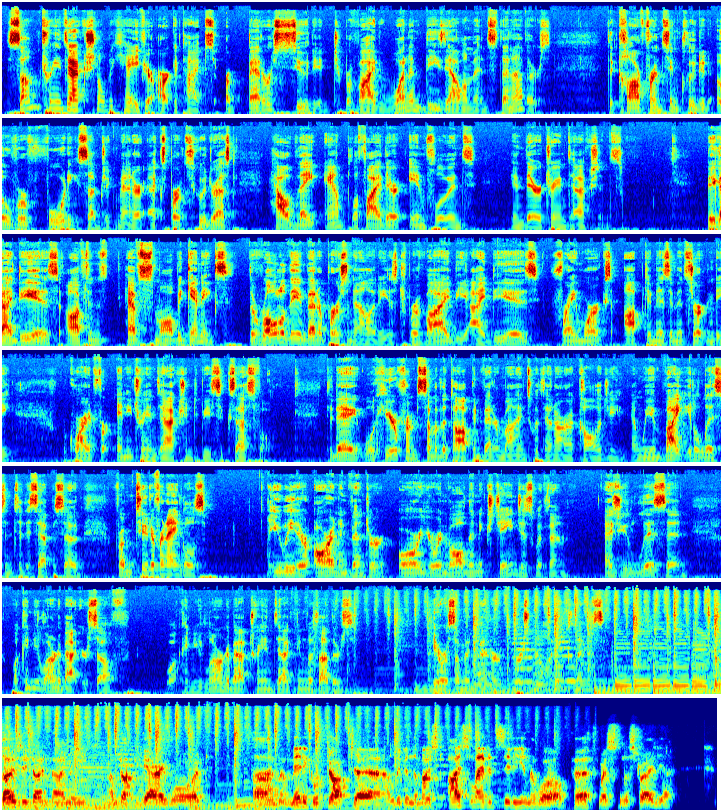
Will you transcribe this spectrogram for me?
Some transactional behavior archetypes are better suited to provide one of these elements than others. The conference included over 40 subject matter experts who addressed how they amplify their influence in their transactions. Big ideas often have small beginnings. The role of the inventor personality is to provide the ideas, frameworks, optimism, and certainty required for any transaction to be successful. Today, we'll hear from some of the top inventor minds within our ecology, and we invite you to listen to this episode from two different angles. You either are an inventor or you're involved in exchanges with them. As you listen, what can you learn about yourself? What can you learn about transacting with others? Here are some inventor personality clips. For those who don't know me, I'm Dr. Gary Ward. I'm a medical doctor. I live in the most isolated city in the world, Perth, Western Australia.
